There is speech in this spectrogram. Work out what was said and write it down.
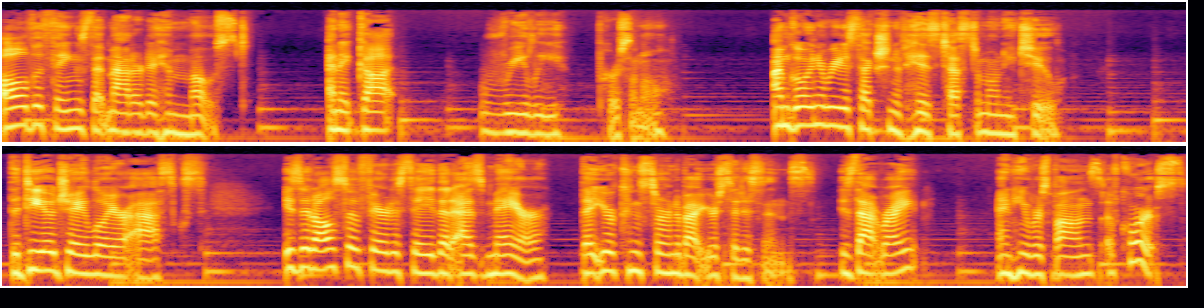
All the things that matter to him most. And it got really personal. I'm going to read a section of his testimony too. The DOJ lawyer asks, "Is it also fair to say that as mayor that you're concerned about your citizens? Is that right?" And he responds, "Of course."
